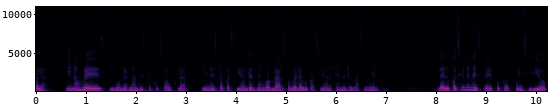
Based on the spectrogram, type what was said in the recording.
Hola, mi nombre es Ivonne Hernández Tecosaucla y en esta ocasión les vengo a hablar sobre la educación en el Renacimiento. La educación en esta época coincidió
